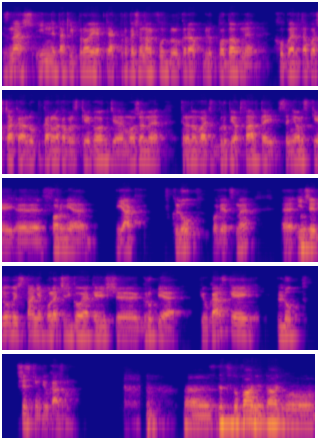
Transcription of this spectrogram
znasz inny taki projekt jak Professional Football Group lub podobny Huberta Błaszczaka lub Karola Kowalskiego, gdzie możemy trenować w grupie otwartej, seniorskiej, y, w formie jak w klub, powiedzmy? Y, I czy byłbyś w stanie polecić go jakiejś grupie piłkarskiej lub wszystkim piłkarzom? E, Zdecydowanie tak, bo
